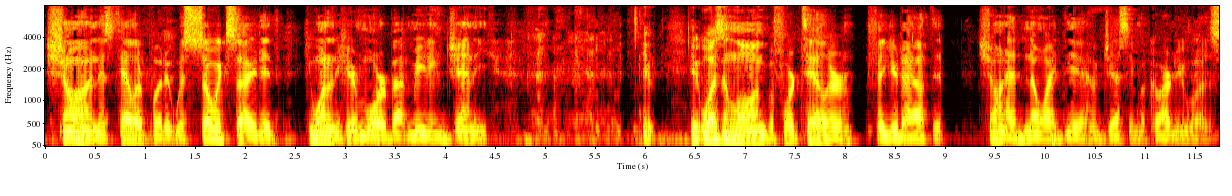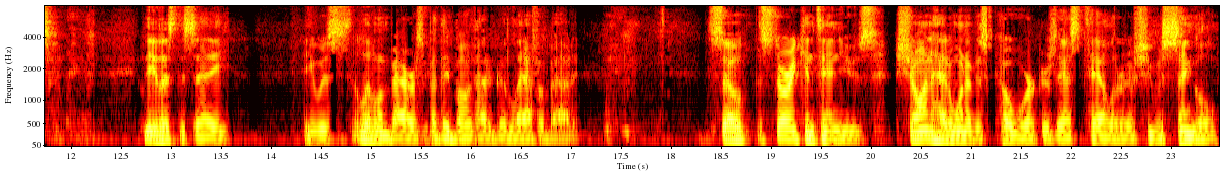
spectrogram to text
Sean, as Taylor put it, was so excited he wanted to hear more about meeting Jenny. It, it wasn't long before Taylor figured out that Sean had no idea who Jesse McCartney was. Needless to say, he was a little embarrassed, but they both had a good laugh about it. So the story continues. Sean had one of his coworkers ask Taylor if she was single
